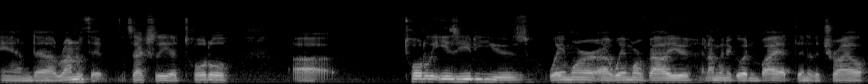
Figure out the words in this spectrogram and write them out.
and uh, run with it. It's actually a total, uh, totally easy to use, way more, uh, way more value, and I'm going to go ahead and buy it at the end of the trial.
